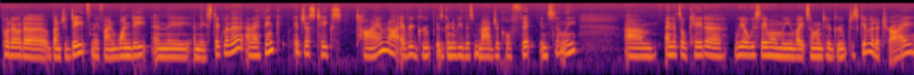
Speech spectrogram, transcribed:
put out a, bunch of dates and they find one date and they and they stick with it. And I think it just takes time. Not every group is going to be this magical fit instantly. Um, and it's okay to, we always say when we invite someone to a group, just give it a try.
